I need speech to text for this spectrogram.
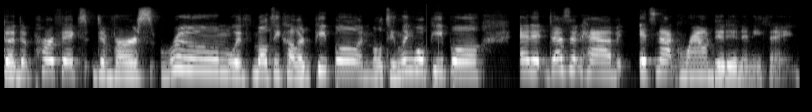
the the perfect diverse room with multicolored people and multilingual people. And it doesn't have it's not grounded in anything.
